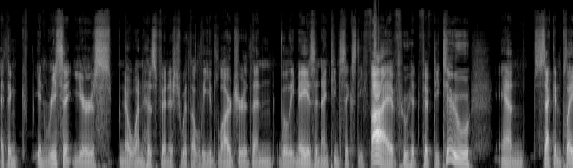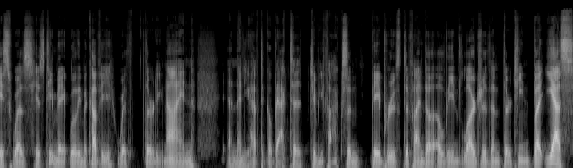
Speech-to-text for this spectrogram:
I think in recent years, no one has finished with a lead larger than Willie Mays in 1965, who hit 52, and second place was his teammate Willie McCovey with 39. And then you have to go back to Jimmie Foxx and Babe Ruth to find a, a lead larger than 13. But yes,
